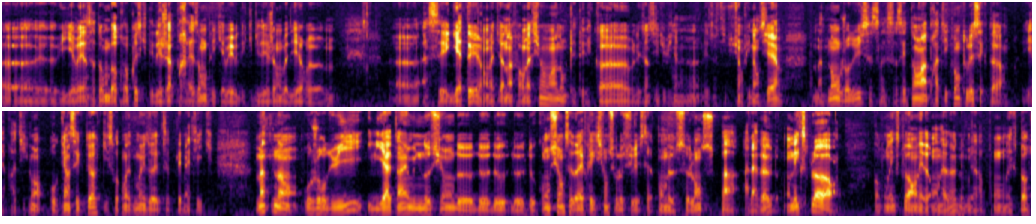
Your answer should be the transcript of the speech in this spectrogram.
il y avait un certain nombre d'entreprises qui étaient déjà présentes et qui, avaient, qui étaient déjà, on va dire, euh, assez gâtés en matière d'information, hein, donc les télécoms, les institutions financières. Maintenant, aujourd'hui, ça, s'étend à pratiquement tous les secteurs. Il n'y a pratiquement aucun secteur qui soit complètement isolé de cette thématique. Maintenant, aujourd'hui, il y a quand même une notion de, conscience et de réflexion sur le sujet. C'est-à-dire qu'on ne se lance pas à l'aveugle, on explore quand on explore, on est en aveugle, mais on explore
